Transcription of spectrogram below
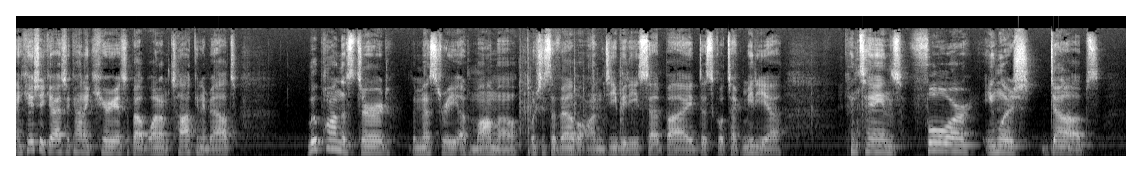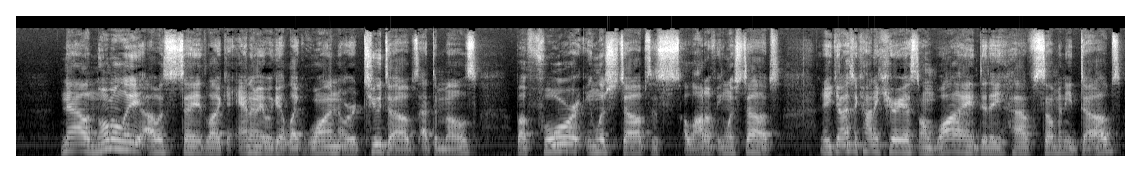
In case you guys are kind of curious about what I'm talking about, Lupin the Third, The Mystery of Mamo, which is available on DVD set by Discotek Media, contains four English dubs. Now, normally I would say like an anime would get like one or two dubs at the most, but four English dubs is a lot of English dubs. And you guys are kind of curious on why did they have so many dubs?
